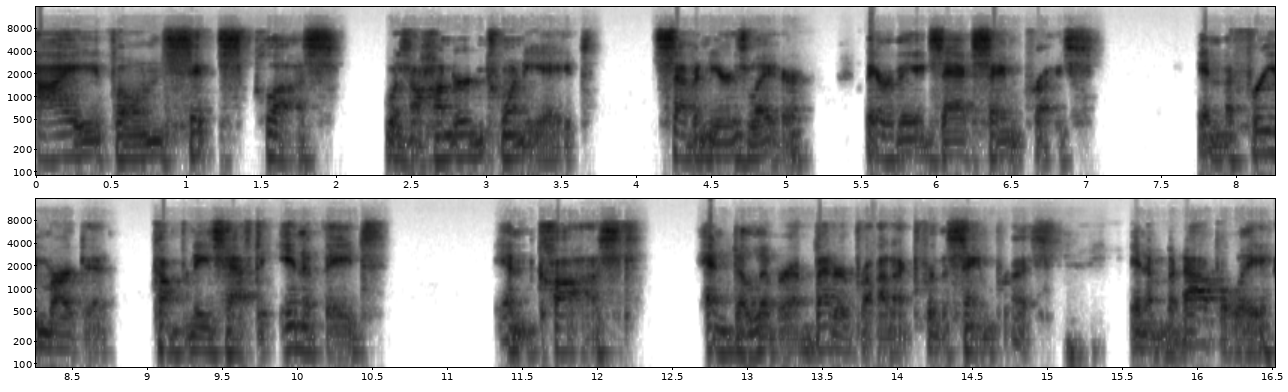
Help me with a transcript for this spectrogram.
iPhone 6 Plus was 128 seven years later. They were the exact same price. In the free market, companies have to innovate in cost and deliver a better product for the same price. In a monopoly,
